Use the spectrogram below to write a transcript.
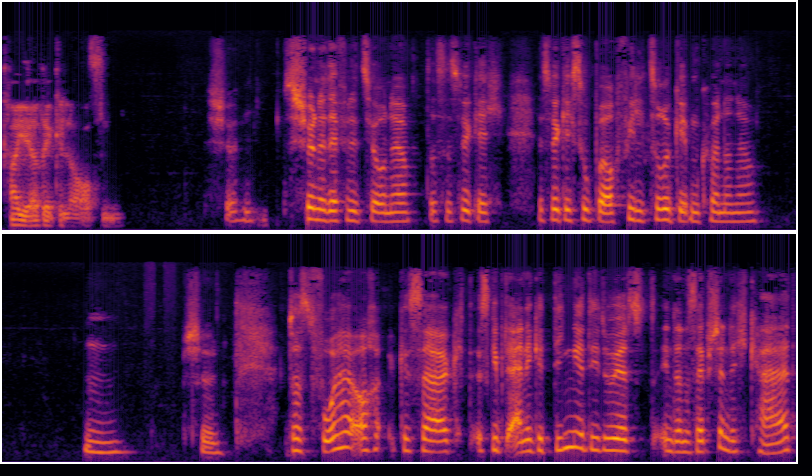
Karriere gelaufen. Schön. Schöne Definition, ja. Das ist wirklich, ist wirklich super. Auch viel zurückgeben können, ja. Hm. Schön. Du hast vorher auch gesagt, es gibt einige Dinge, die du jetzt in deiner Selbstständigkeit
